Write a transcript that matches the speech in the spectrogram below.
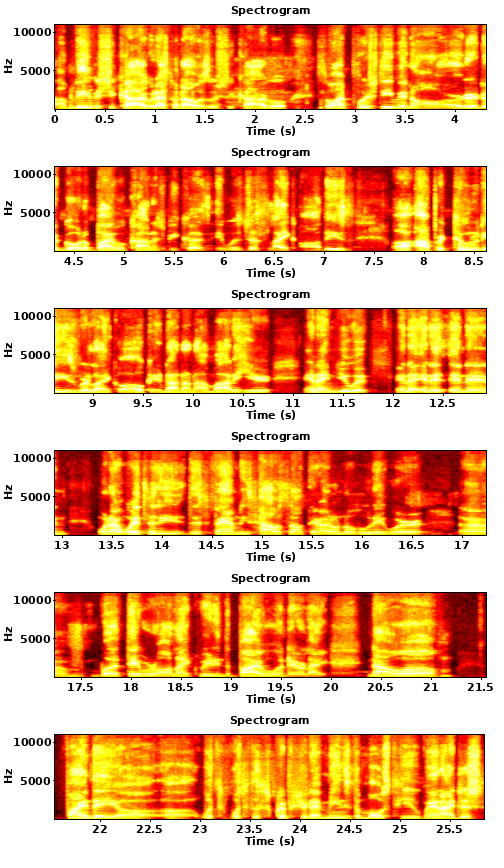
I'm leaving Chicago. That's when I was in Chicago. So I pushed even harder to go to Bible college because it was just like all these uh, opportunities were like, oh, okay, no, no, no, I'm out of here, and mm. I knew it, and and it, and then when I went to the, this family's house out there, I don't know who they were, um, but they were all like reading the Bible, and they were like, "Now, um, find a uh, uh, what's what's the scripture that means the most to you, man?" I just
